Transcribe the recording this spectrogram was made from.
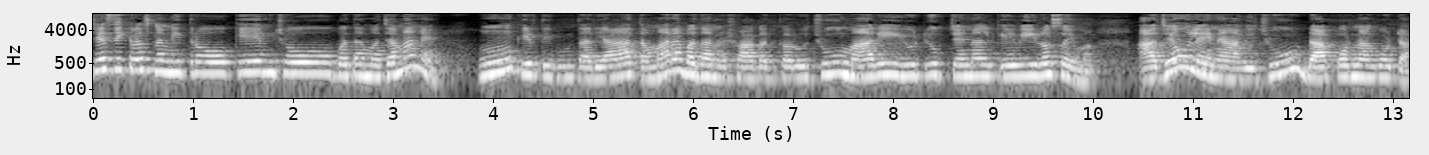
જય શ્રી કૃષ્ણ મિત્રો, કેમ છો? બધા મજામાં ને? હું કીર્તિ ગુમતારિયા તમારા બધાનું સ્વાગત કરું છું મારી યુટ્યુબ ચેનલ કેવી રસોઈમાં. આજે હું લઈને આવી છું ડાકોરના ગોટા.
